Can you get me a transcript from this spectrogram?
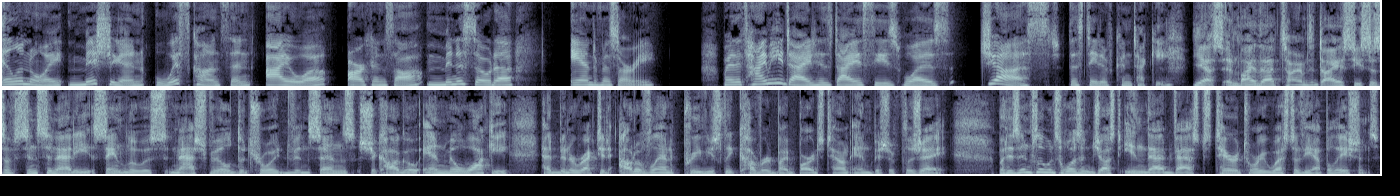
Illinois, Michigan, Wisconsin, Iowa, Arkansas, Minnesota, and Missouri. By the time he died, his diocese was just the state of Kentucky. Yes, and by that time, the dioceses of Cincinnati, St. Louis, Nashville, Detroit, Vincennes, Chicago, and Milwaukee had been erected out of land previously covered by Bardstown and Bishop Flaget. But his influence wasn't just in that vast territory west of the Appalachians.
